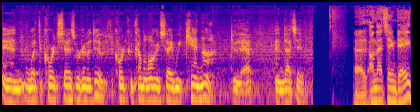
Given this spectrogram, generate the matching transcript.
and what the court says we're going to do. The court could come along and say we cannot do that, and that's it. Uh, on that same day,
